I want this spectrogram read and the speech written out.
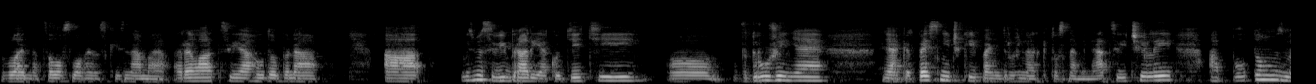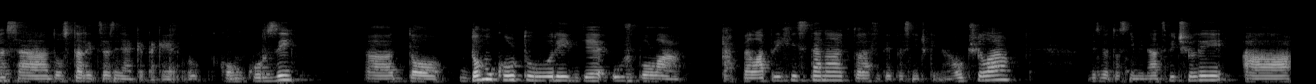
To bola jedna celoslovensky známa relácia hudobná a my sme si vybrali ako deti v družine nejaké pesničky, pani družinárky to s nami nacvičili a potom sme sa dostali cez nejaké také konkurzy do Domu kultúry, kde už bola kapela prichystaná, ktorá sa tie pesničky naučila. My sme to s nimi nacvičili a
